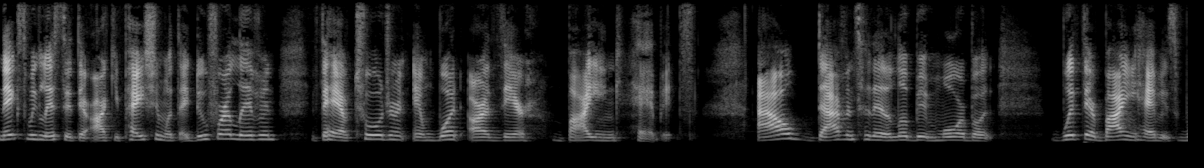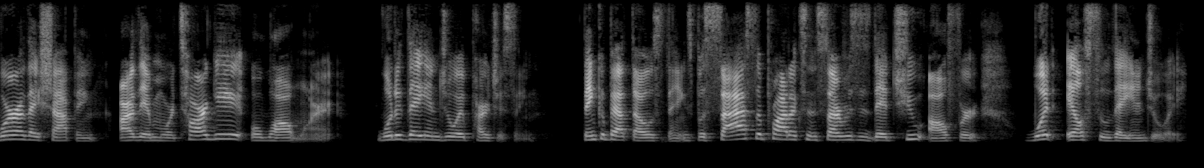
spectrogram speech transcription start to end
Next, we listed their occupation, what they do for a living, if they have children, and what are their buying habits. I'll dive into that a little bit more, but with their buying habits, where are they shopping? Are they more Target or Walmart? What do they enjoy purchasing? Think about those things. Besides the products and services that you offer, what else do they enjoy?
